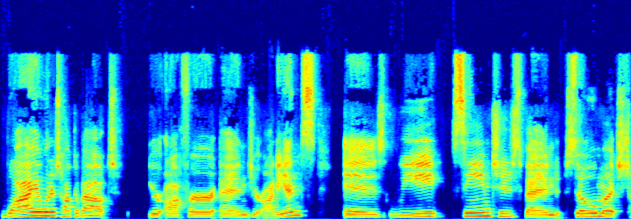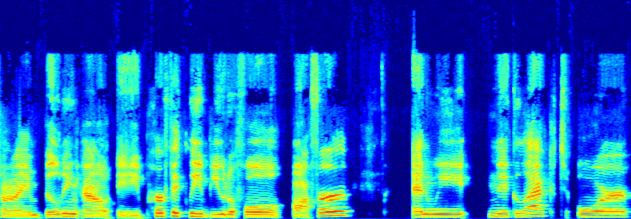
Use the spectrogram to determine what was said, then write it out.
Why I want to talk about your offer and your audience is we seem to spend so much time building out a perfectly beautiful offer and we neglect or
